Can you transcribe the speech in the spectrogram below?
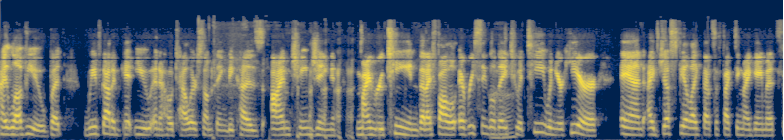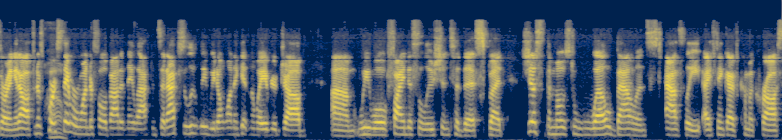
I love you, but we've got to get you in a hotel or something because I'm changing my routine that I follow every single day Uh-huh. to a T when you're here. And I just feel like that's affecting my game and it's throwing it off. And of course, Wow. they were wonderful about it and they laughed and said, Absolutely, we don't want to get in the way of your job. Um, we will find a solution to this. But just the most well balanced athlete I think I've come across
